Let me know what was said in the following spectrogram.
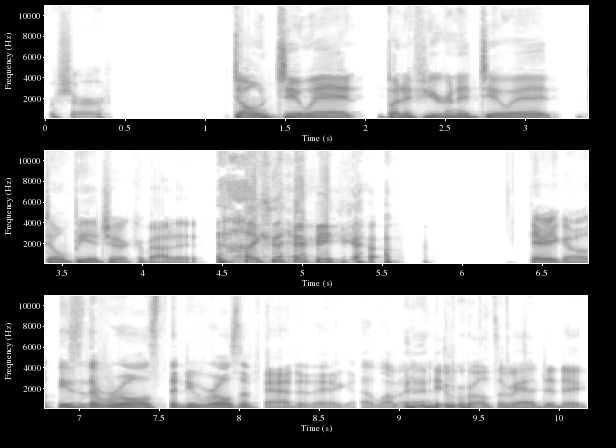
for sure. Don't do it, but if you're going to do it, don't be a jerk about it. like, there you go. There you go. These are the rules, the new rules of banditing. I love it. the new rules of abandoning.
